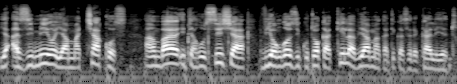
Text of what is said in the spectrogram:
ya azimio ya Machakos ambayo itahusisha viongozi kutoka kila vyama katika serikali yetu.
